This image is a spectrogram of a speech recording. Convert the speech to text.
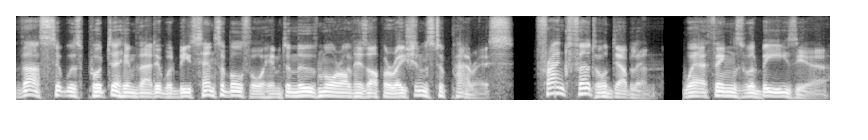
Thus it was put to him that it would be sensible for him to move more of his operations to Paris Frankfurt or Dublin, where things would be easier.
